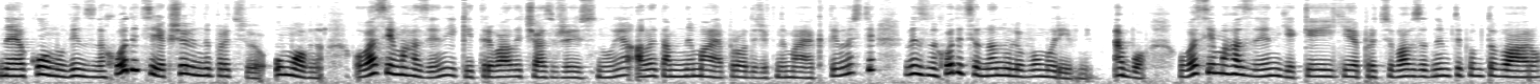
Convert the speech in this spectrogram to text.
на якому він знаходиться, якщо він не працює. Умовно, у вас є магазин, який тривалий час вже існує, але там немає продажів, немає активності, він знаходиться на нульовому рівні. Або у вас є магазин, який працював з одним типом товару,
